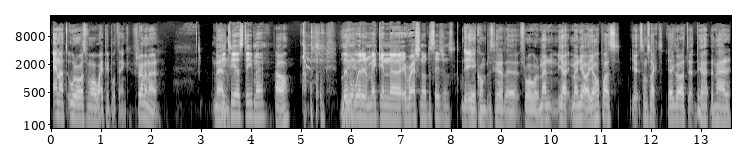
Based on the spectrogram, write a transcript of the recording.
Än att oroa oss för vad white people think. Förstår du vad jag menar? Men, PTSD man. ja, Living with it and making uh, irrational decisions. det är komplicerade frågor. Men, ja, men ja, jag hoppas, jag, som sagt, jag är glad att det, den här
